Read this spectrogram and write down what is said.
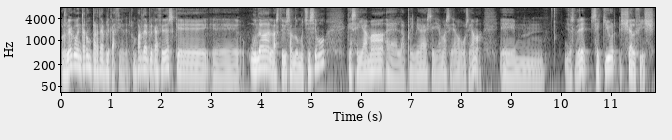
os voy a comentar un par de aplicaciones. Un par de aplicaciones que eh, una la estoy usando muchísimo, que se llama, eh, la primera se llama, se llama, ¿cómo se llama? Em, ya os diré, Secure Shellfish.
